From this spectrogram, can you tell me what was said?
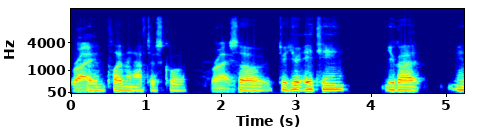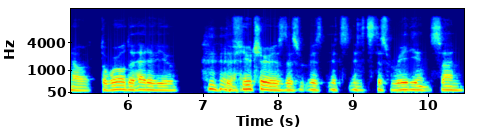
of right. employment after school. Right. So, dude, you're 18. You got, you know, the world ahead of you. The future is this. Is it's it's this radiant sun.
